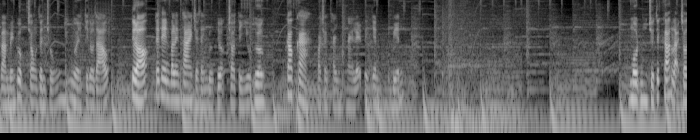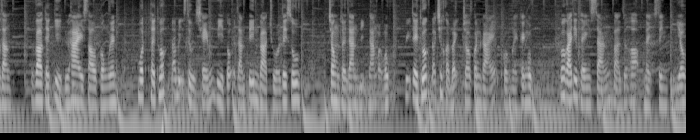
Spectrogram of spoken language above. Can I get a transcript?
và mến phục trong dân chúng những người Kitô giáo. Từ đó, cái tên Valentine trở thành biểu tượng cho tình yêu thương, cao cả và trở thành ngày lễ tình nhân phổ biến. Một truyền thuyết khác lại cho rằng, vào thế kỷ thứ hai sau công nguyên, một thầy thuốc đã bị xử chém vì tội gián tin vào Chúa Giêsu. Trong thời gian bị giam ở ngục, vị thầy thuốc đã chữa khỏi bệnh cho con gái của người cai ngục. Cô gái tìm thấy ánh sáng và giữa họ nảy sinh tình yêu.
